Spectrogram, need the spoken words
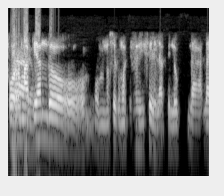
formateando, o, no sé cómo es que se dice, la, la, la,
